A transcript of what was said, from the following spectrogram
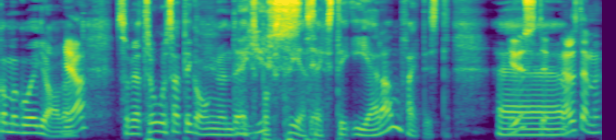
kommer gå i graven. Ja. Som jag tror satte igång under Xbox just det. 360-eran faktiskt. Just det, Eh, ja, det stämmer.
